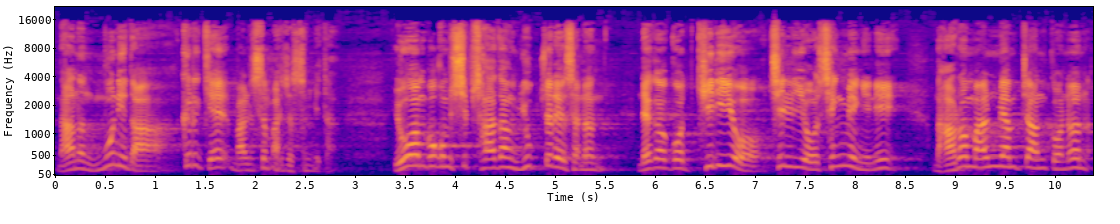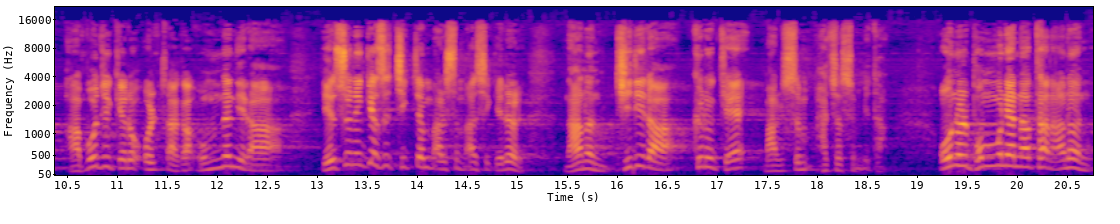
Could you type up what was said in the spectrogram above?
나는 문이다. 그렇게 말씀하셨습니다. 요한복음 14장 6절에서는 내가 곧 길이요 진리요 생명이니 나로 말미암지 않고는 아버지께로 올 자가 없느니라. 예수님께서 직접 말씀하시기를 나는 길이라 그렇게 말씀하셨습니다. 오늘 본문에 나타나는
